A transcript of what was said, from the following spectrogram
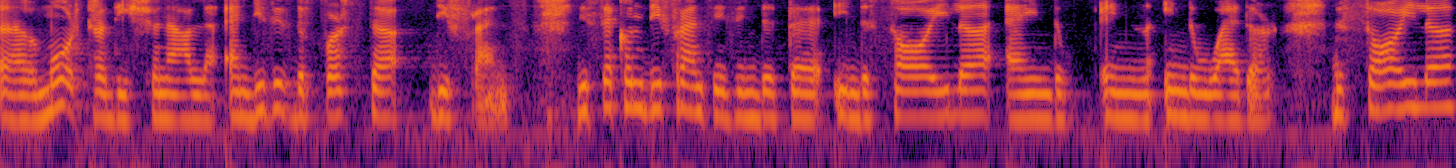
uh, more traditional, and this is the first uh, difference. The second difference is in the in the soil and in in the weather. The soil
